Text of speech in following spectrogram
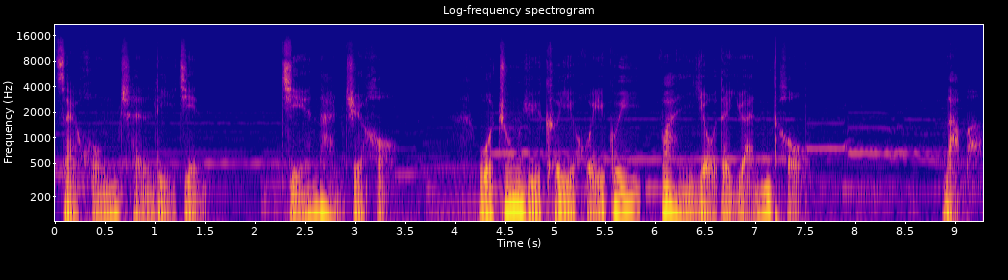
在红尘历尽、劫难之后，我终于可以回归万有的源头。那么，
